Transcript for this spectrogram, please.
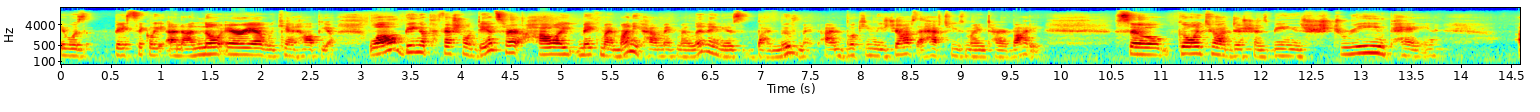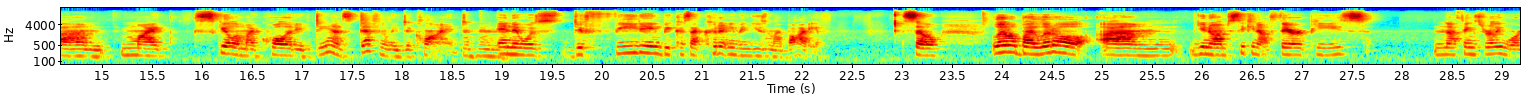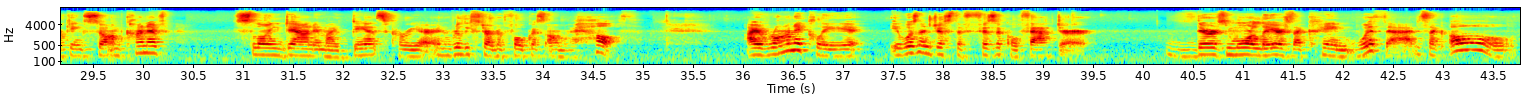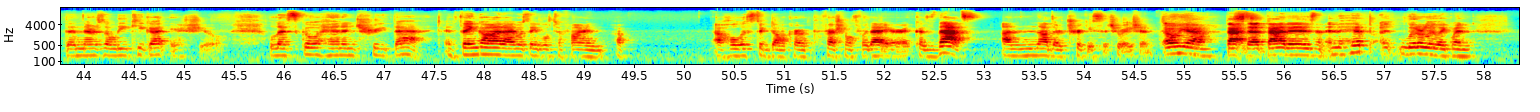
it was basically an unknown area. We can't help you. Well, being a professional dancer, how I make my money, how I make my living is by movement. I'm booking these jobs. I have to use my entire body. So going to auditions, being in extreme pain, um, my skill and my quality of dance definitely declined. And it was defeating because I couldn't even use my body. So, little by little, um, you know, I'm seeking out therapies. Nothing's really working. So, I'm kind of slowing down in my dance career and really starting to focus on my health. Ironically, it wasn't just the physical factor there's more layers that came with that. It's like, oh, then there's a leaky gut issue. Let's go ahead and treat that. And thank God I was able to find a, a holistic doctor, a professional for that area, because that's another tricky situation. Oh yeah, that that that is, and, and the hip, uh, literally, like when,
